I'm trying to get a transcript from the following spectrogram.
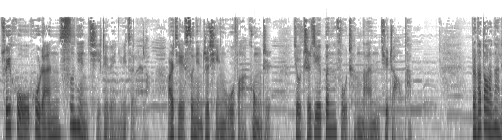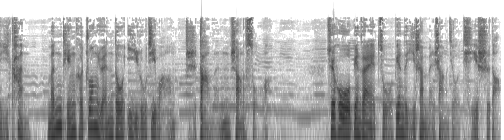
崔护忽然思念起这位女子来了，而且思念之情无法控制，就直接奔赴城南去找她。等他到了那里一看，门庭和庄园都一如既往，只是大门上了锁。崔护便在左边的一扇门上就题诗道：“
